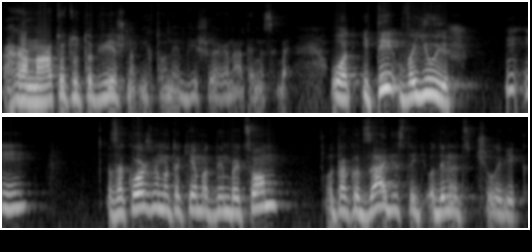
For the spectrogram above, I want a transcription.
гранату тут обвішано. Ніхто не обвішує гранатами себе. От, і ти воюєш. М-м. За кожним таким одним бойцом, отак от ззаді стоїть 11 чоловік.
